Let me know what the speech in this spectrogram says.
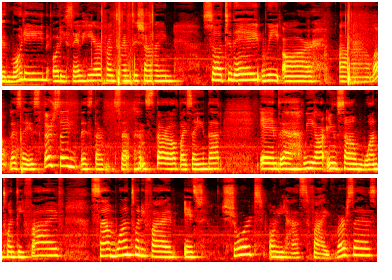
Good morning, Odisel here from Time to Shine. So today we are, uh, well, let's say it's Thursday. Let's start start off by saying that, and uh, we are in Psalm one twenty five. Psalm one twenty five is short, only has five verses,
